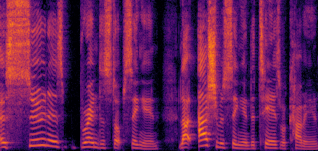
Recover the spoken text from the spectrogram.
as soon as Brenda stopped singing, like as she was singing, the tears were coming.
